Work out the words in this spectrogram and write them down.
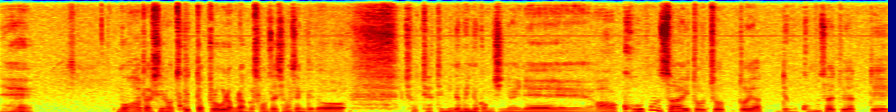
ねえ。もう私の作ったプログラムなんか存在しませんけど、ちょっとやってみるのもいいのかもしれないね。ああ、コモンサイトちょっとやって、もコモンサイトやって、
